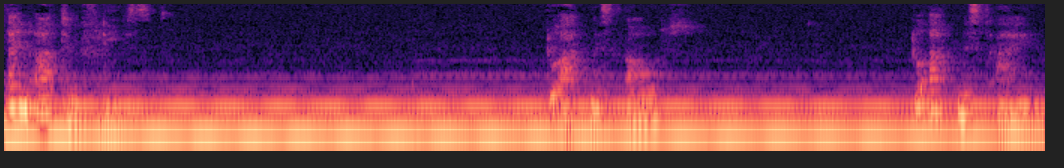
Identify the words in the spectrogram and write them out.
Dein Atem fließt. Du atmest aus. Du atmest ein.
